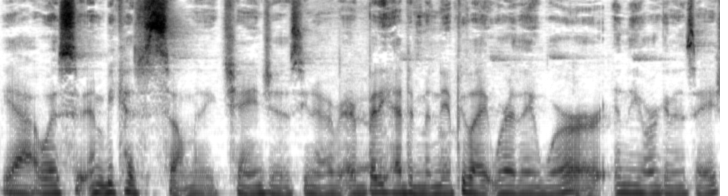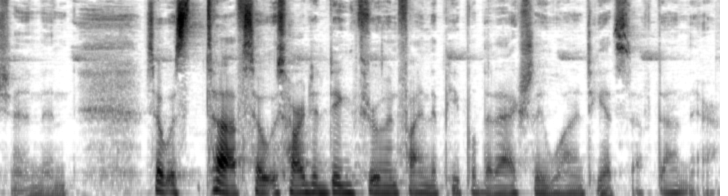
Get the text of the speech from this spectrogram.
Yeah, it was, and because so many changes, you know, everybody had to manipulate where they were in the organization, and so it was tough. So it was hard to dig through and find the people that actually wanted to get stuff done there.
